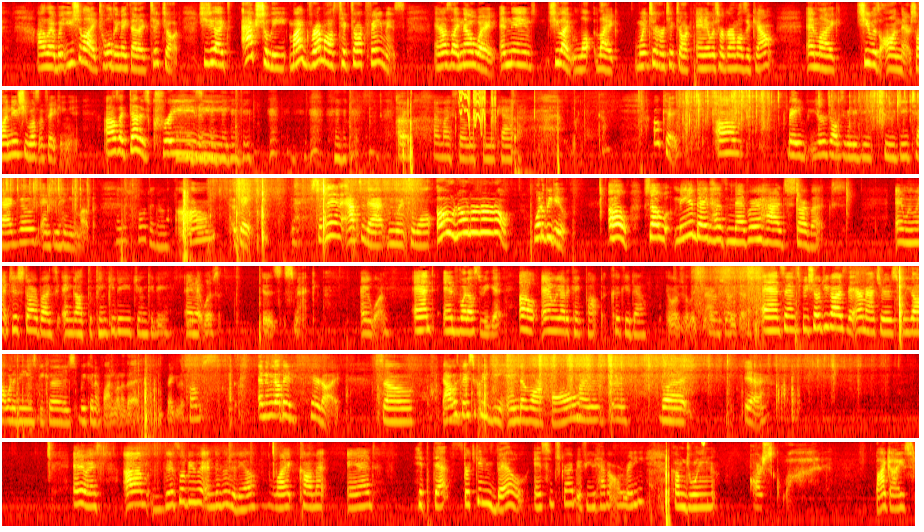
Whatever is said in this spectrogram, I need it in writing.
I was like, "But you should like totally make that a TikTok." She's like, "Actually, my grandma's TikTok famous," and I was like, "No way." And then she like like went to her TikTok and it was her grandma's account, and like she was on there, so I knew she wasn't faking it. I was like, "That is crazy." Uh, I might still listen to cat. Okay. Um, babe, your job's gonna be de- to detag those and to hang them up. I just folded them. Um, okay. So then after that, we went to Wal. Oh no no no no no! What did we do? Oh, so me and Babe has never had Starbucks. And we went to Starbucks and got the pinkity drinkity. And it was It was smack. A1. And and what else did we get? Oh, and we got a cake pop cookie dough. It was really smack. It was really good. And since we showed you guys the air matches, we got one of these because we couldn't find one of the regular pumps. And then we got the hair dye. So that was basically the end of our haul. My roots are But yeah. Anyways, um, this will be the end of the video. Like, comment, and hit that freaking bell and subscribe if you haven't already. Come join our squad. Bye, guys.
